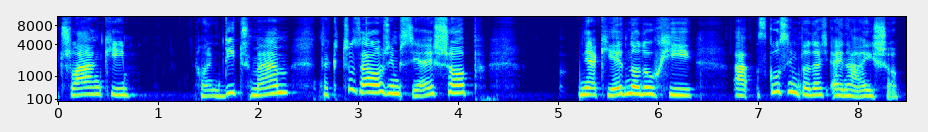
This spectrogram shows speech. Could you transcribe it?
články. Hovorím, dič mám, tak čo založím si e-shop, nejaký jednoduchý a skúsim to dať aj na e-shop.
